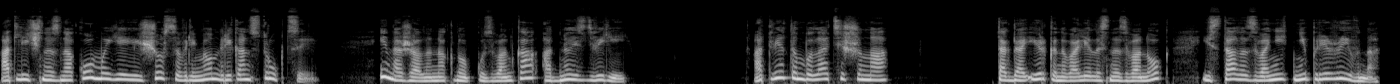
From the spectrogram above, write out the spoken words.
отлично знакомый ей еще со времен реконструкции и нажала на кнопку звонка одной из дверей. Ответом была тишина. Тогда Ирка навалилась на звонок и стала звонить непрерывно.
